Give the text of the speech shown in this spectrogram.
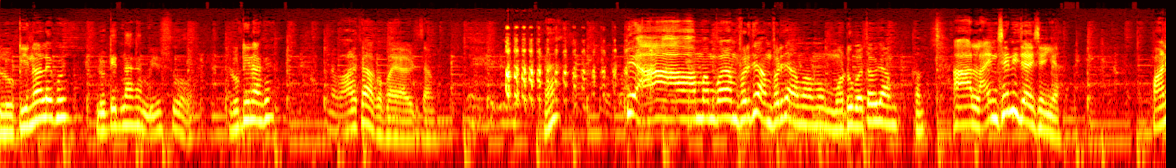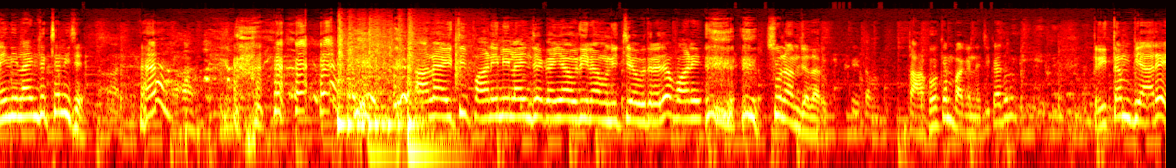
લૂંટી ના લે કોઈ? લૂંટી જ નાખે બીજું શું? લૂંટી નાખે? અને વાળ ક્યાં કપાય આવી રીતે આમ? હે? કે આ આ- આમ આમ આમ ફરજે આમ ફરજે આમ આમ મોટું બતાવજે આમ. આ લાઈન છે ની જાય છે અહીંયા? પાણીની લાઈન છે કે છે ની છે? હે આને અહીંથી પાણીની લાઈન છે કે અહીંયા સુધી નામ નીચે ઉતરે છે. પાણી શું નામ છે તારું? પ્રીતમ. તાકો કેમ ભાગે નજીક આતું પ્રીતમ પ્યારે?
